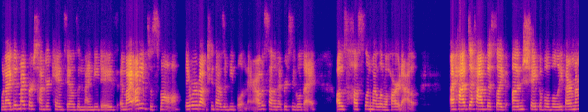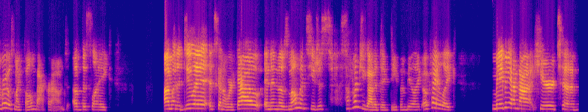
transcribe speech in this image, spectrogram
When I did my first 100k in sales in 90 days, and my audience was small. They were about 2000 people in there. I was selling every single day. I was hustling my little heart out. I had to have this like unshakable belief. I remember it was my phone background of this like I'm going to do it. It's going to work out. And in those moments, you just sometimes you got to dig deep and be like, okay, like maybe I'm not here to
